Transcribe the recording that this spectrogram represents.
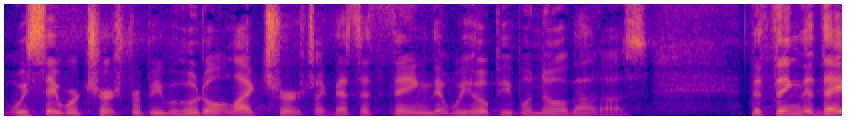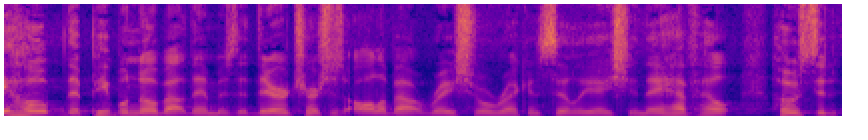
we say we're church for people who don't like church. Like, that's a thing that we hope people know about us. The thing that they hope that people know about them is that their church is all about racial reconciliation. They have hosted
